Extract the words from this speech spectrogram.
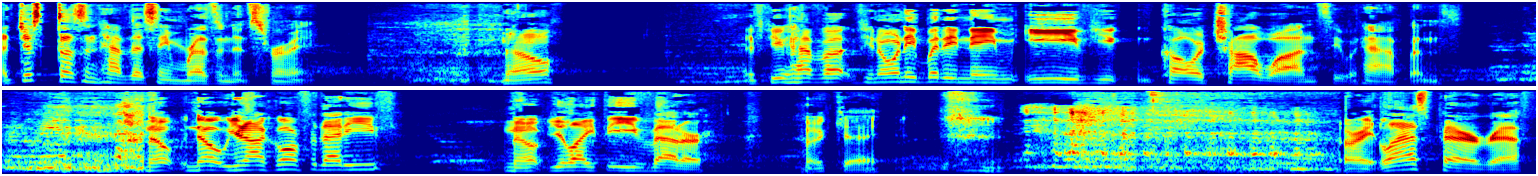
It just doesn't have that same resonance for me. No? If you have a, if you know anybody named Eve, you can call her Chawa and see what happens. No, no, you're not going for that Eve? No, you like the Eve better. Okay. All right, last paragraph.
